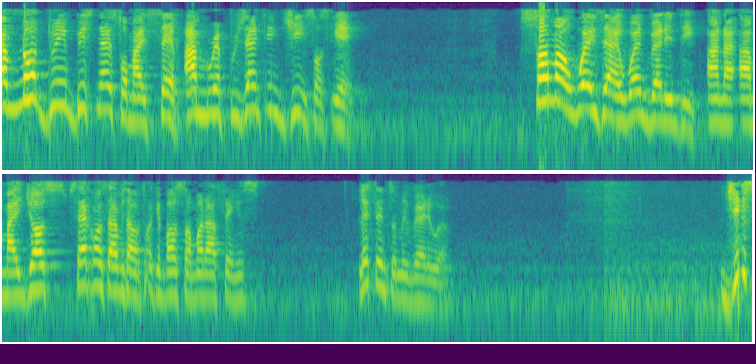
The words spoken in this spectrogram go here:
am not doing business for myself. I'm representing Jesus here. Someone ways I went very deep, and I, I might just second service. I'll talk about some other things. Listen to me very well. Jesus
